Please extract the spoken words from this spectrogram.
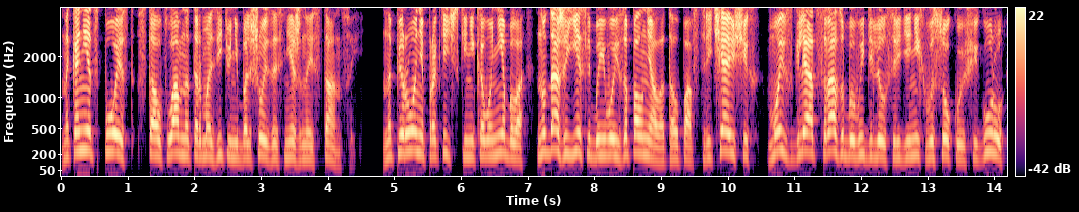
Наконец поезд стал плавно тормозить у небольшой заснеженной станции. На перроне практически никого не было, но даже если бы его и заполняла толпа встречающих, мой взгляд сразу бы выделил среди них высокую фигуру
